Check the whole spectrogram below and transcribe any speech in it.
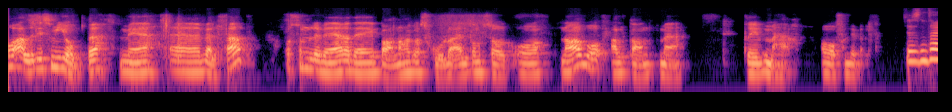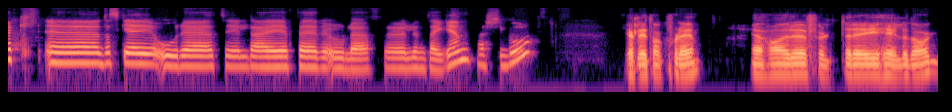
og alle de som jobber med velferd, og som leverer det i barnehager, skoler, eldreomsorg og Nav og alt annet vi driver med her av offentlig velferd. Tusen takk. Eh, da skal jeg gi ordet til deg, Per Olaf Lundteigen. Vær så god. Hjertelig takk for det. Jeg har eh, fulgt dere i hele dag,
